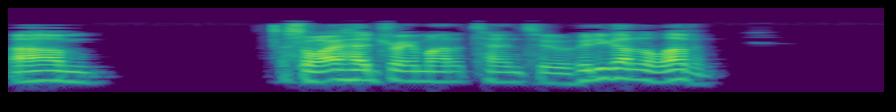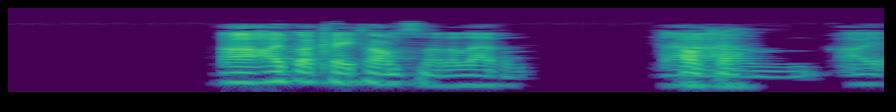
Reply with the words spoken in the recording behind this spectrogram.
Um, so I had Draymond at 10 too. Who do you got at 11? uh, I've got Klay Thompson at eleven. Um, I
